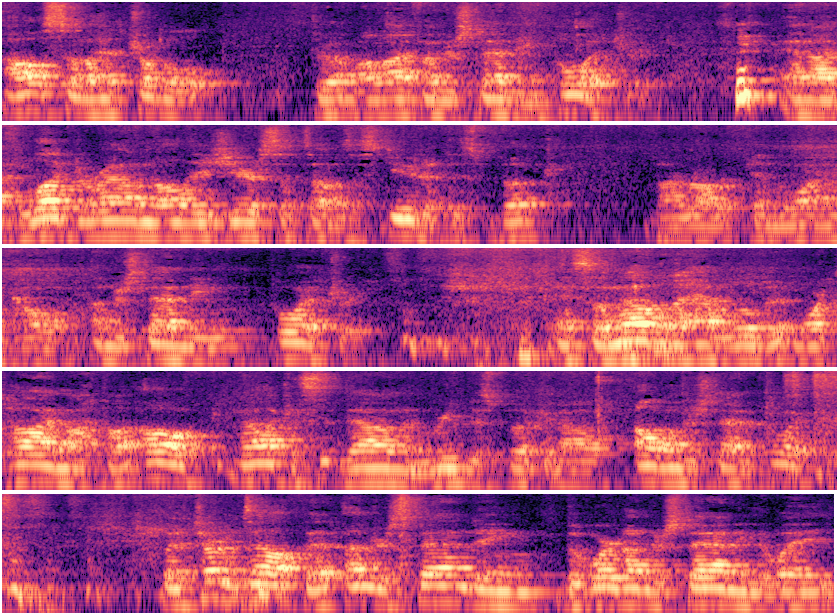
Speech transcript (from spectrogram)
I also had trouble throughout my life understanding poetry. and I've lugged around all these years since I was a student this book by Robert Penn Warren called Understanding Poetry. and so now that I have a little bit more time, I thought, oh, now I can sit down and read this book and I'll, I'll understand poetry. But it turns out that understanding, the word understanding, the way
